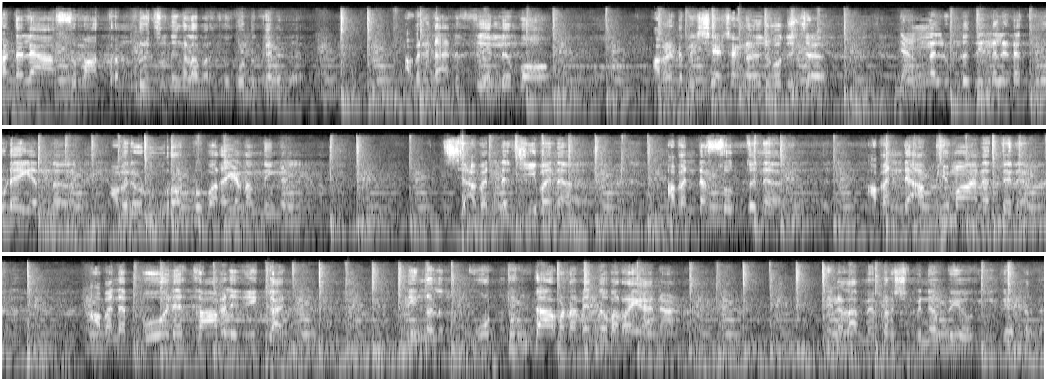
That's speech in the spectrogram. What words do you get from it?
കടലാസ് മാത്രം മുറിച്ച് നിങ്ങൾ അവർക്ക് കൊടുക്കരുത്. അവരുടെ അടുത്ത് ചെല്ലുമ്പോ അവരുടെ വിശേഷങ്ങൾ ചോദിച്ച് ഞങ്ങളുണ്ട് നിങ്ങളുടെ കൂടെ എന്ന് അവരോട് ഉറപ്പ് പറയണം നിങ്ങൾ. അവന്റെ ജീവന് അവന്റെ സ്വത്തിന് അവന്റെ അഭിമാനത്തിന് അവനെ പോലെ കാവലിരിക്കാൻ നിങ്ങളും കൂട്ടുണ്ടാവണമെന്ന് പറയാനാണ് നിങ്ങൾ ആ മെമ്പർഷിപ്പിനെ ഉപയോഗിക്കേണ്ടത്.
